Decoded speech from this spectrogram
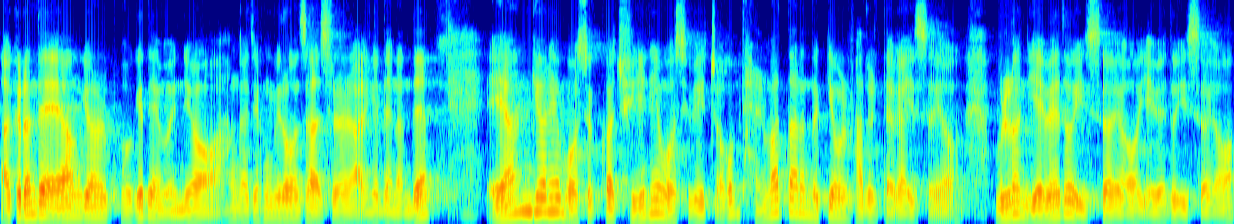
아, 그런데 애완견을 보게 되면요 한 가지 흥미로운 사실을 알게 되는데 애완견의 모습과 주인의 모습이 조금 닮았다는 느낌을 받을 때가 있어요. 물론 예외도 있어요. 예외도 있어요.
